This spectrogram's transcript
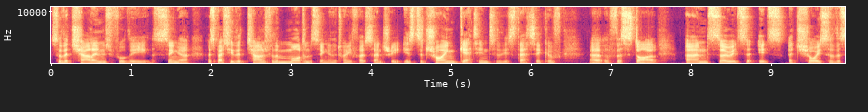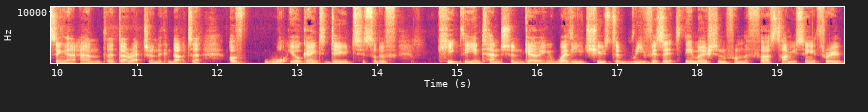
So the challenge for the singer, especially the challenge for the modern singer in the 21st century, is to try and get into the aesthetic of uh, of the style. And so it's it's a choice of the singer and the director and the conductor of what you're going to do to sort of keep the intention going, whether you choose to revisit the emotion from the first time you sing it through,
